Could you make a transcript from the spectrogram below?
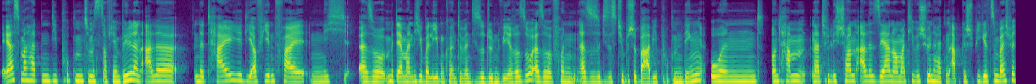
erstmal hatten die Puppen, zumindest auf den Bildern, alle eine Taille, die auf jeden Fall nicht, also mit der man nicht überleben könnte, wenn sie so dünn wäre, so, also von, also so dieses typische Barbie-Puppen-Ding. Und, und haben natürlich schon alle sehr normative Schönheiten abgespiegelt. Zum Beispiel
